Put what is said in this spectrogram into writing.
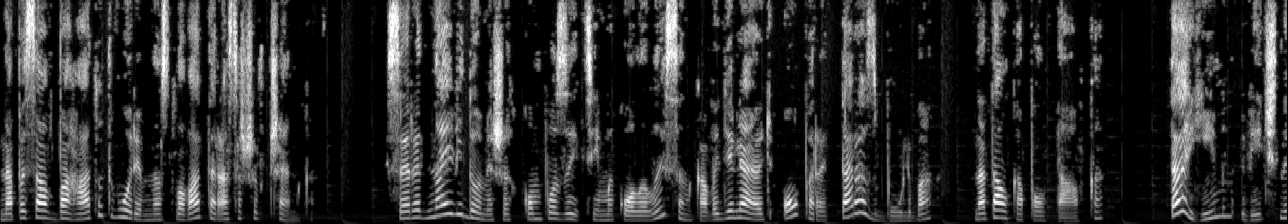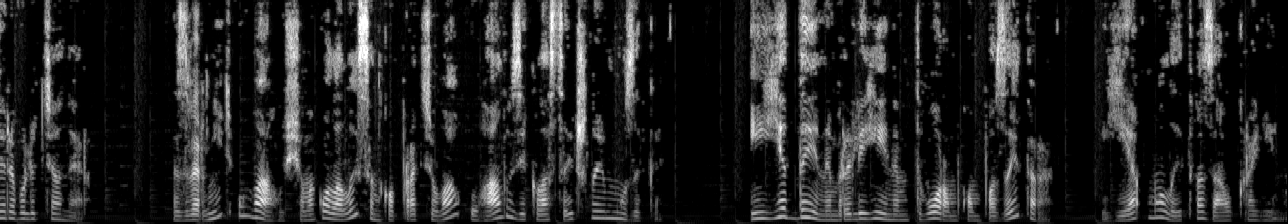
Написав багато творів на слова Тараса Шевченка. Серед найвідоміших композицій Миколи Лисенка виділяють опери Тарас Бульба, Наталка Полтавка та гімн Вічний революціонер. Зверніть увагу, що Микола Лисенко працював у галузі класичної музики, і єдиним релігійним твором композитора є молитва за Україну.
